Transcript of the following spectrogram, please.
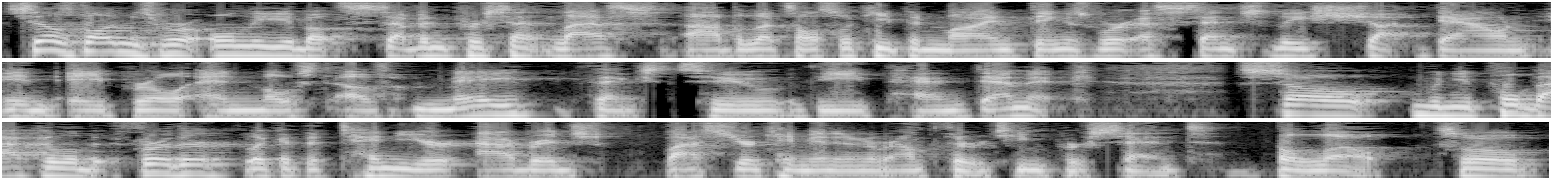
sales volumes were only about 7% less. Uh, but let's also keep in mind things were essentially shut down in April and most of May, thanks to the pandemic. So when you pull back a little bit further, look at the 10 year average. Last year came in at around 13% below. So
